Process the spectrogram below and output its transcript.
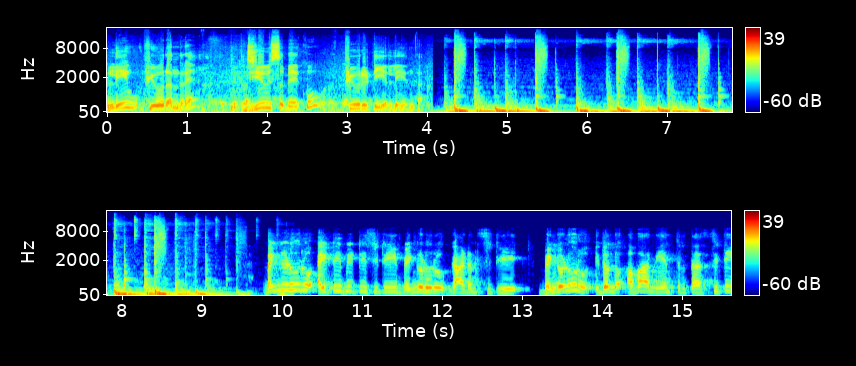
live pure ಅಂದರೆ ಜೀವಿಸಬೇಕು ಪ್ಯೂರಿಟಿಯಲ್ಲಿ ಅಂತ. Bengaluru I T B T city, Bengaluru garden city, Bengaluru ಇದೊಂದು ಅವಾನಿಯಂತ್ರಿತ ಸಿಟಿ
